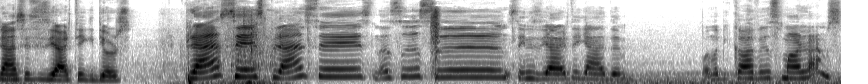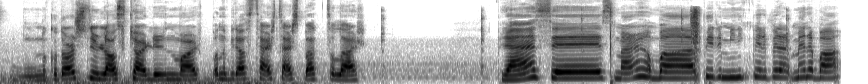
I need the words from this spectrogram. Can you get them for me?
Prensesi ziyarete gidiyoruz. Prenses, prenses nasılsın? Seni ziyarete geldim. Bana bir kahve ısmarlar mısın? Ne kadar sinirli askerlerin var. Bana biraz ters ters baktılar. Prenses merhaba. Peri minik peri, peri merhaba.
